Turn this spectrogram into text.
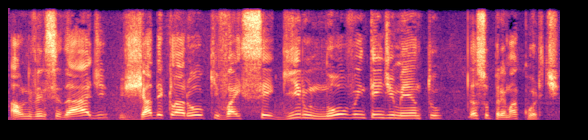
A universidade já declarou que vai seguir o novo entendimento da Suprema Corte.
